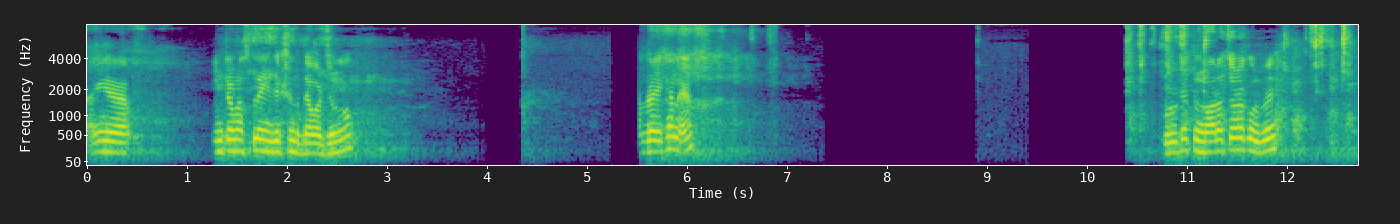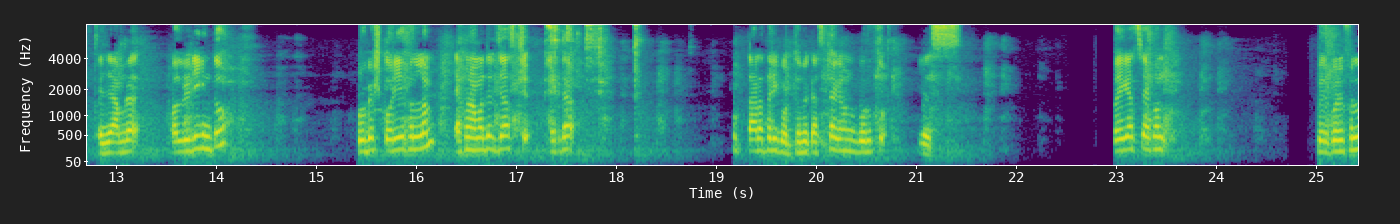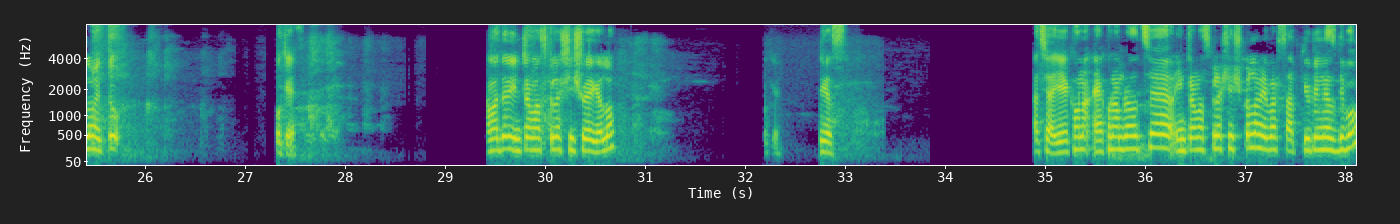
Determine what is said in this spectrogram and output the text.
ইন্ট্রামাসকুলার ইনজেকশনটা দেওয়ার জন্য। আমরা এখানে গরুটা একটু নড়াচড়া করবে। এই যে আমরা অলরেডি কিন্তু প্রবেশ করিয়ে ফেললাম। এখন আমাদের জাস্ট এটা খুব তাড়াতাড়ি করতে হবে কাজটা, কারণ গরু তো ইয়েস হয়ে গেছে এখন বের করে ফেললাম একটু। ওকে আমাদের ইন্টারমাসকুলার শেষ হয়ে গেল। ওকে ঠিক আছে। আচ্ছা এখন এখন আমরা হচ্ছে ইন্টারমাসকুলার শেষ করলাম, এবার সাবকিউটিনিয়াস দিব।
